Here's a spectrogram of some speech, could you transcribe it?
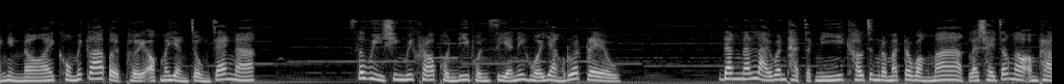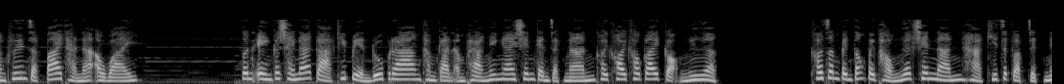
งอย่างน้อย คงไม่กล้าเปิดเผยออกมาอย่างจงแจ้งนัก สวีชิงวิเคราะห์ผลดีผลเสียในหัวอย่างรวดเร็ว ดังนั้นหลายวันถัดจากนี้เขาจึงระมัดระวังมาก และใช้เจ้าเงาอำพรางคลื่นจากป้ายฐานะเอาไว้ ตนเองก็ใช้หน้ากากที่เปลี่ยนรูปร่างทำการอำพรางง่ายๆ เช่นกันจากนั้น ค่อยๆ เข้าใกล้เกาะเงือก เขาจำเป็นต้องไปเผาเงือกเช่นนั้น หากคิดจะกลับเจ็ดเน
